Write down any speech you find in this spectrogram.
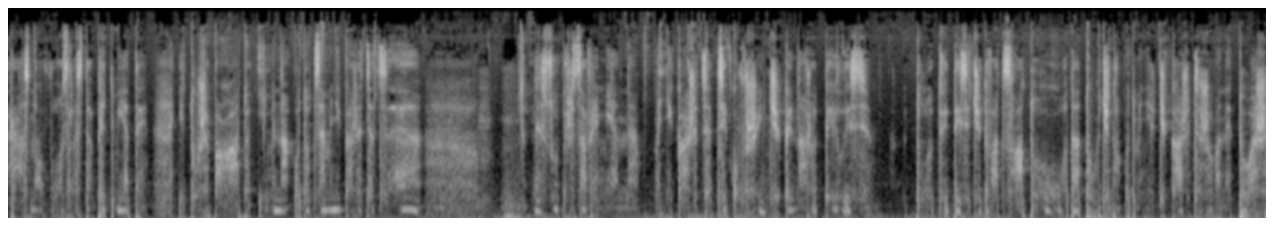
разного возраста, предмети. І дуже багато. Іменно, от оце мені кажеться, це не супер современне. Мені кажеться, ці кувшинчики народились до 2020 года точно. Кажеться, що вони теж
